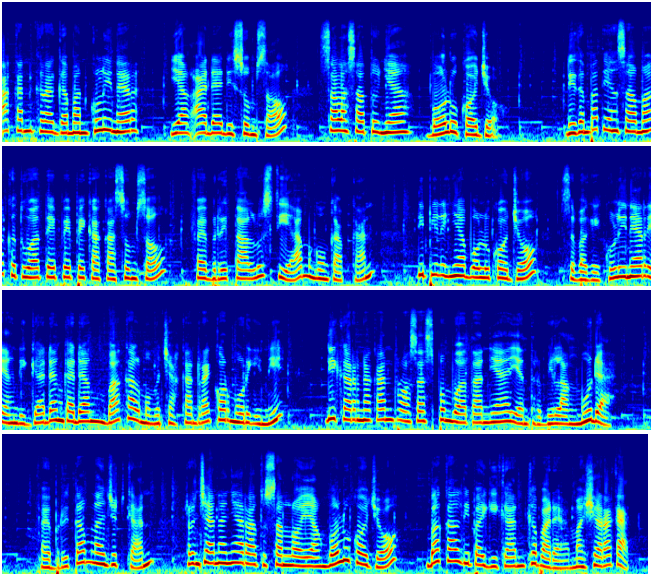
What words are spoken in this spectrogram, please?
akan keragaman kuliner yang ada di Sumsel, salah satunya Bolu Kojo. Di tempat yang sama, Ketua TPPKK Sumsel, Febrita Lustia mengungkapkan, dipilihnya Bolu Kojo sebagai kuliner yang digadang-gadang bakal memecahkan rekor muri ini dikarenakan proses pembuatannya yang terbilang mudah. Febrita melanjutkan, rencananya ratusan loyang Bolu Kojo bakal dibagikan kepada masyarakat.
